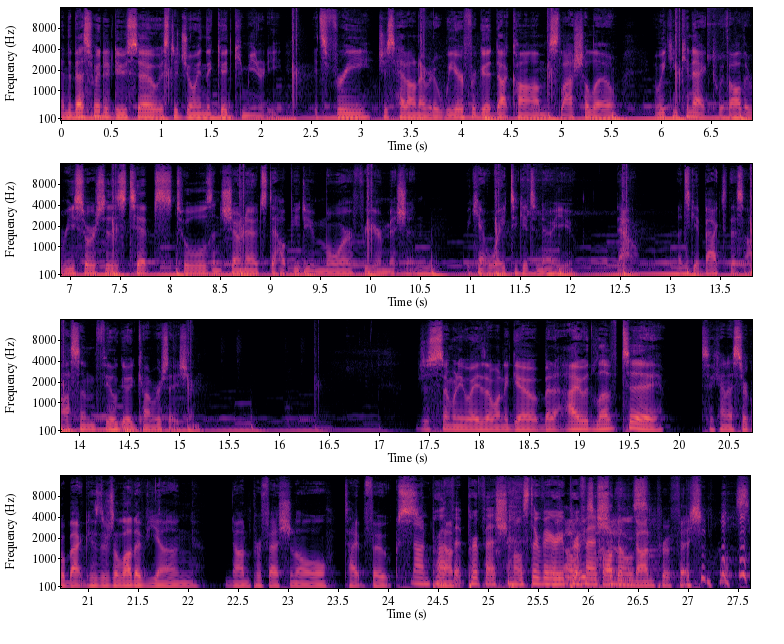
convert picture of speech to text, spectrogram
And the best way to do so is to join the good community. It's free. Just head on over to weareforgood.com slash hello and we can connect with all the resources, tips, tools, and show notes to help you do more for your mission. We can't wait to get to know you. Now, let's get back to this awesome feel good conversation. Just so many ways I want to go, but I would love to to kind of circle back because there's a lot of young non-professional type folks. Nonprofit non- professionals. They're very I professional. Call them non-professionals,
